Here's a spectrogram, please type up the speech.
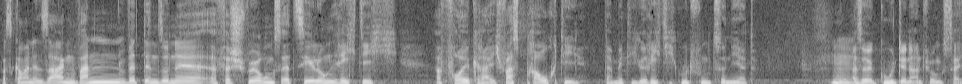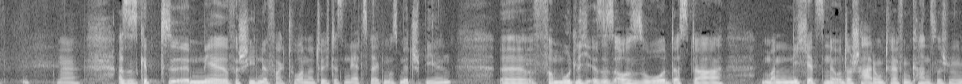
Was kann man denn sagen? Wann wird denn so eine Verschwörungserzählung richtig erfolgreich? Was braucht die, damit die richtig gut funktioniert? Hm. Also gut in Anführungszeichen. Ja. Also es gibt äh, mehrere verschiedene Faktoren. Natürlich das Netzwerk muss mitspielen. Äh, vermutlich ist es auch so, dass da man nicht jetzt eine Unterscheidung treffen kann zwischen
